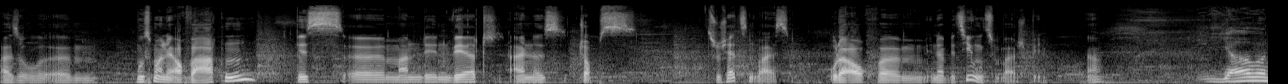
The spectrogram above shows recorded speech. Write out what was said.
Also ähm, muss man ja auch warten, bis äh, man den Wert eines Jobs zu schätzen weiß. Oder auch ähm, in der Beziehung zum Beispiel. Ja? Ja, aber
